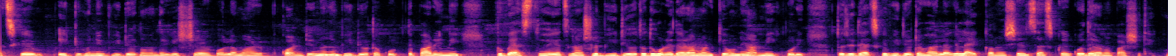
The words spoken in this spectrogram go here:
আজকে এইটুকুনি ভিডিও তোমাদেরকে শেয়ার করলাম। আর কন্টিনিউ না, ভিডিওটা করতে পারিনি। একটু ব্যস্ত হয়ে গেছিলাম। আসলে ভিডিও তো ধরে দেওয়ার আমার কেউ নেই, আমি করি। তো যদি আজকে ভিডিওটা ভালো লাগে লাইক কমেন্ট শেয়ার সাবস্ক্রাইব করে দিয়ে আমার পাশে থেকো।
